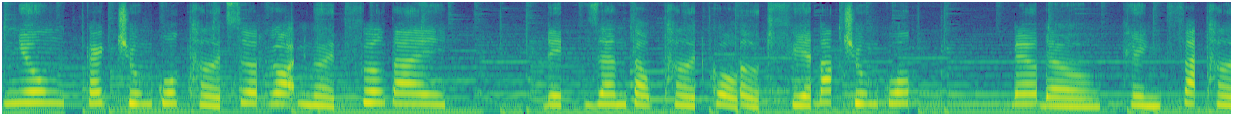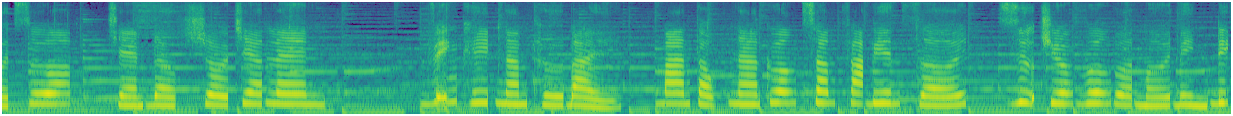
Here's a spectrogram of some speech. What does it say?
Nhung, cách Trung Quốc thời xưa gọi người phương Tây. Địch dân tộc thời cổ ở phía Bắc Trung Quốc. Bêu đầu, hình phạt thời xưa, chém đầu rồi che lên. Vĩnh Hy năm thứ bảy, man tộc Nam Cương xâm phạm biên giới, dự trương vương vừa mới bình định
